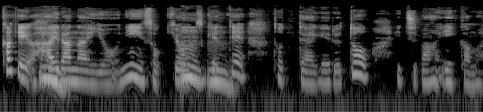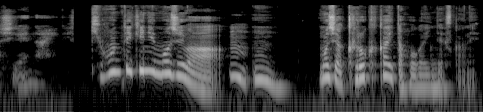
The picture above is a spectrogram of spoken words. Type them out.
影が入らないように、そう気をつけうんうんて撮ってあげると一番いいかもしれないです。基本的に文字は、うん。うん。文字は黒く書いた方がいいんですかね。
